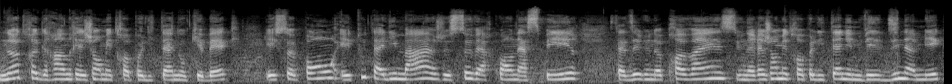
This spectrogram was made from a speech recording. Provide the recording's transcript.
notre grande région métropolitaine au Québec. Et ce pont est tout à l'image de ce vers quoi on aspire, c'est-à-dire une province, une région métropolitaine, une ville dynamique,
